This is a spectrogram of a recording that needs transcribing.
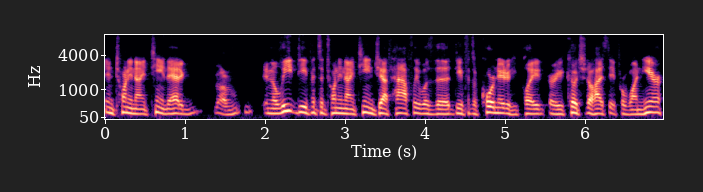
in 2019, they had a, a, an elite defense in 2019. Jeff Hafley was the defensive coordinator. He played or he coached at Ohio State for one year.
